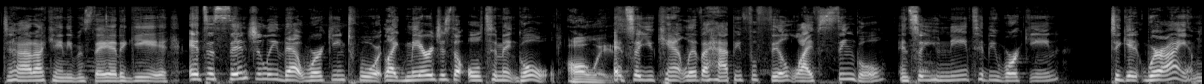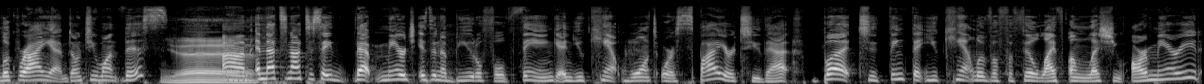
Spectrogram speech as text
Dad, I can't even say it again. It's essentially that working toward like marriage is the ultimate goal. Always. And so you can't live a happy, fulfilled life single. And so you need to be working to get where I am. Look where I am. Don't you want this? yeah. Um, and that's not to say that marriage isn't a beautiful thing and you can't want or aspire to that, but to think that you can't live a fulfilled life unless you are married,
